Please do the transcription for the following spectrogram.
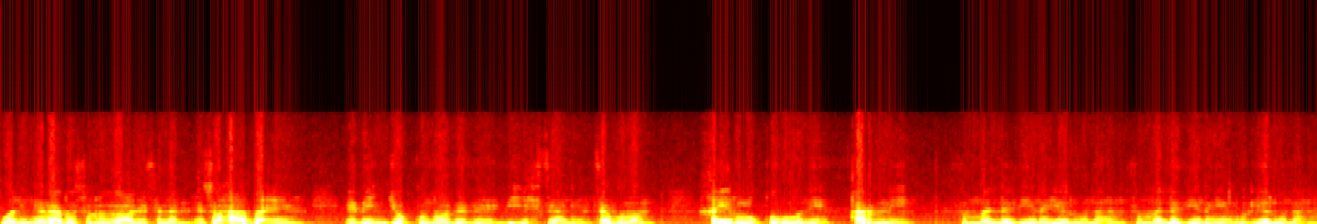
woni nelaɗo sallllahu alih w sallam e sahaba en eɓen jokkunoɓe ɓe bi ihsanin saabu noon hayrul quruni qarni summa alladina yalunahum summa alladina yalunahum.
